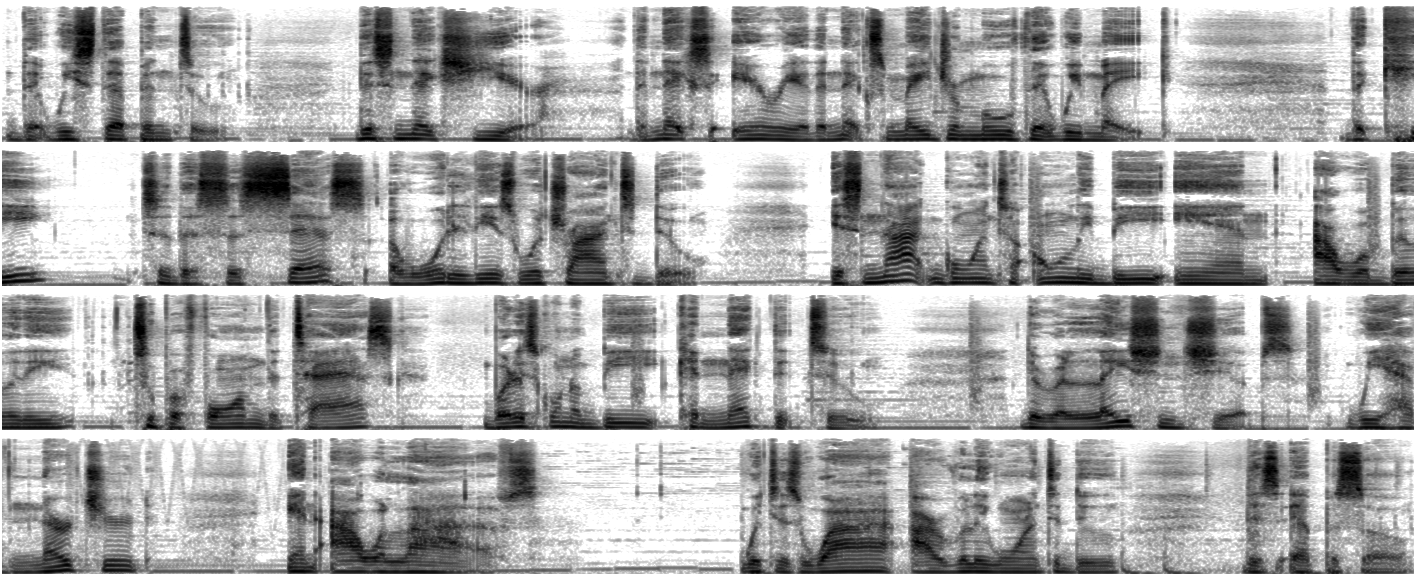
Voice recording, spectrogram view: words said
that we step into, this next year, the next area, the next major move that we make, the key to the success of what it is we're trying to do, it's not going to only be in our ability to perform the task, but it's going to be connected to the relationships we have nurtured in our lives, which is why I really wanted to do this episode.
